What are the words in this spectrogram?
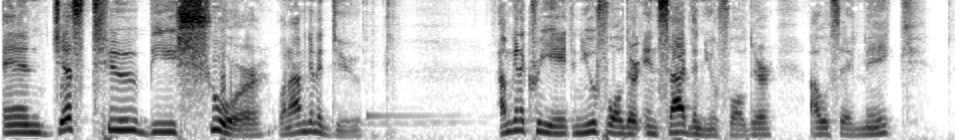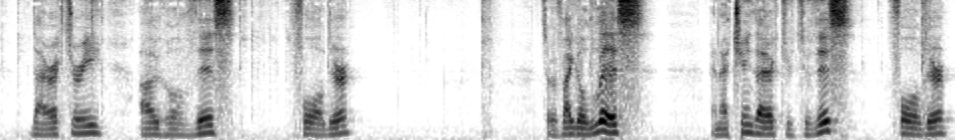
And just to be sure, what I'm going to do, I'm going to create a new folder inside the new folder. I will say make directory. I'll call this folder. So if I go list, and I change directory to this folder.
